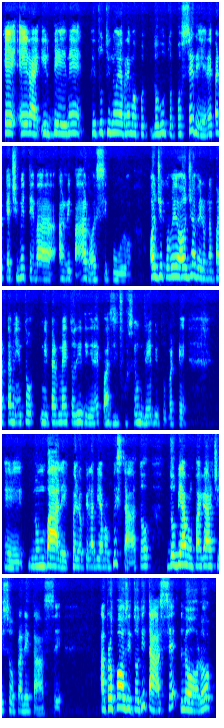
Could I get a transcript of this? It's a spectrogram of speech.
che era il bene che tutti noi avremmo dovuto possedere perché ci metteva al riparo, al sicuro. Oggi come oggi avere un appartamento, mi permetto di dire, quasi forse un debito perché eh, non vale quello che l'abbiamo acquistato, dobbiamo pagarci sopra le tasse. A proposito di tasse, l'oro,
